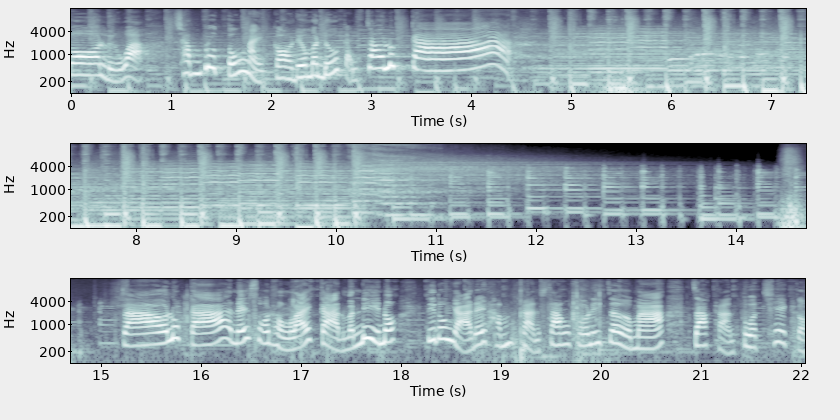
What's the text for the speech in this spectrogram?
กอหรือว่าชำรุดตรงไหนก่อเดี๋ยวมาดูกันเจ้าลูกกา เจ้าลูกค้าในโซนของรายการวันนี้เนาะที่ต้องอยากได้ทำการสร้างเฟอร์นิเจอร์มา จากการตรวจเช็คก็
